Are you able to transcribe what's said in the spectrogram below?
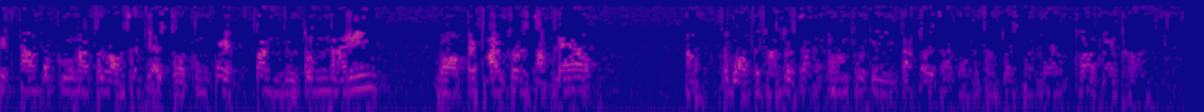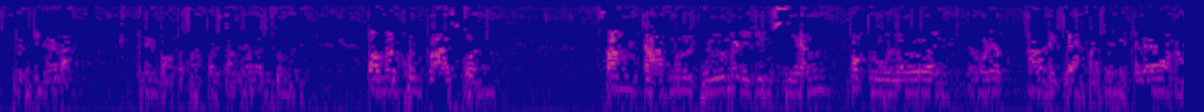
ติดตามพ่อครูมาตลอดตั้งแต่สดกรุงเทพตั้งอยู่ตรงไหน บอกไปทางโทรศัพท์แล้วก็บอกไปทางโทรศัพท์น้องผู้ที่ตัดโทรศัพท์บอกไปทางโทรศัพท์แล้วก็ไปถอนเรื่องจริงแล้วล่ะอันนี้บอกไปทางโทรศัพท์แล้วเราจะตรงไหนต่อมาคนปลายฝนฟังจากมือถือไม่ได้ยินเสียงพ่อครูเลย ราเรียกถ้าได้แจ้งไปเทคนิคแล้วอา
